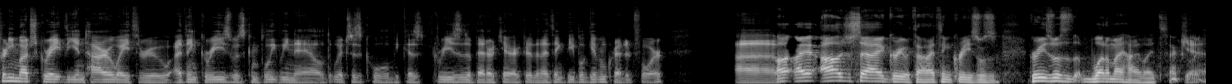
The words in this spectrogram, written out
pretty much great the entire way through. I think Greez was completely nailed, which is cool because Greez is a better character than I think people give him credit for. Uh, I, I'll just say I agree with that. I think Greez was Greez was one of my highlights actually. Yeah.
